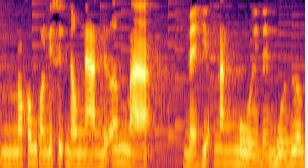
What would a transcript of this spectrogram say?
Nó không còn cái sự nồng nàn nữa mà về hiệu năng mùi về mùi hương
